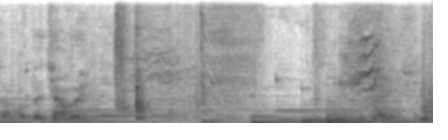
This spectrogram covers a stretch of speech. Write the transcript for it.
Tam odleciały. place.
